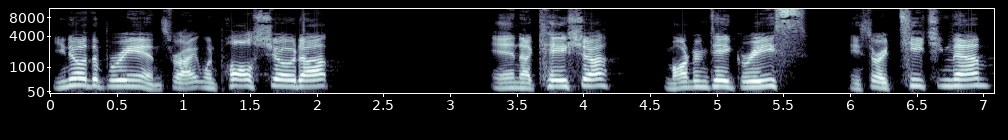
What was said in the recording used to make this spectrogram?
You know the Bereans, right? When Paul showed up in Achaia, modern day Greece, and he started teaching them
